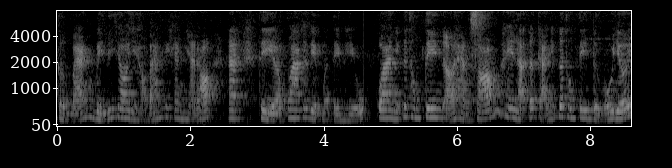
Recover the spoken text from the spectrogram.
cần bán vì lý do gì họ bán cái căn nhà đó, ha? Thì ờ, qua cái việc mà tìm hiểu, qua những cái thông tin ở hàng xóm hay là tất cả những cái thông tin từ môi giới,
